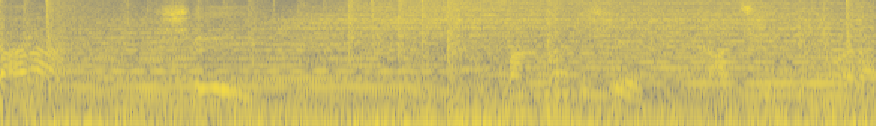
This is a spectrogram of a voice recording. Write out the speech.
তারা সেই বাংলাদেশের কাছে ধরা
